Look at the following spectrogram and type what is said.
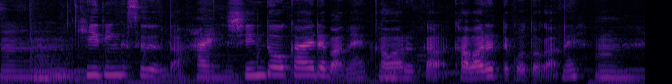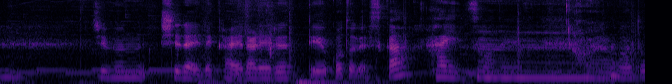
うん、ヒーリングするんだ、はい、振動を変えればね変わるか、変わるってことがね、自分次第で変えられるっていうことですか？はいそうです。なるほど、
